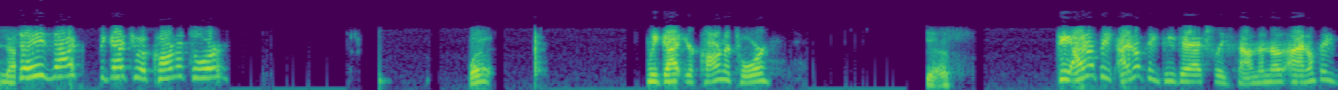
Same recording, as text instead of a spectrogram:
No. So hey Zach, we got you a Carnotaur. What? We got your Carnotaur. Yes. See, I don't think I don't think DJ actually found another. I don't think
